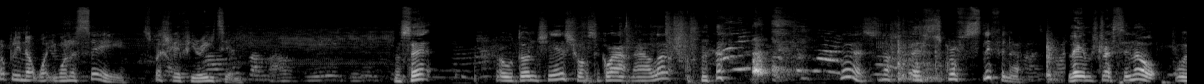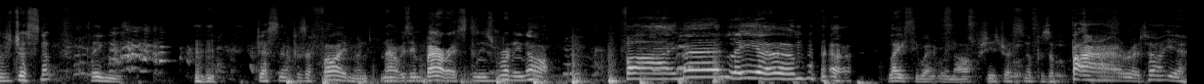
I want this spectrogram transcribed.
Probably not what you want to see, especially if you're eating. That's it. All done she is. She wants to go out now, look. yeah, snuff, uh, scruff sniffing her. Liam's dressing up. We was dressing up things. dressing up as a fireman. Now he's embarrassed and he's running off. Fireman Liam! Lacey won't run off. She's dressing up as a pirate, aren't you?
